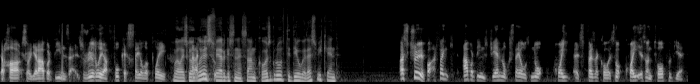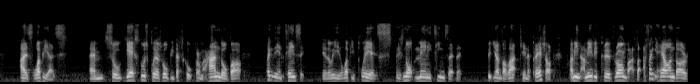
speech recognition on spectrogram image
your Hearts or your Aberdeens. It's really a focused style of play. Well, he's And got can Lewis so- Ferguson and Sam Cosgrove to deal with this weekend. That's true, but I think Aberdeen's general style is not quite as physical. It's not quite as on top of you as Livy is. Um, so yes, those players will be difficult for him to handle, but I think the intensity the way Livy play, it's there's not many teams that, that put you under that kind of pressure. I mean, I may be proved wrong, but I, th- I think Helander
